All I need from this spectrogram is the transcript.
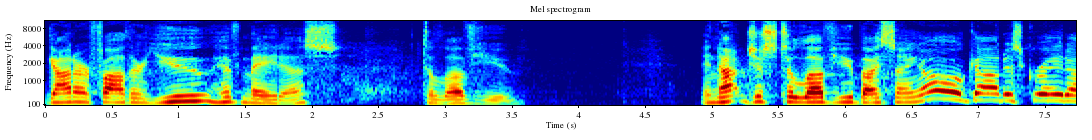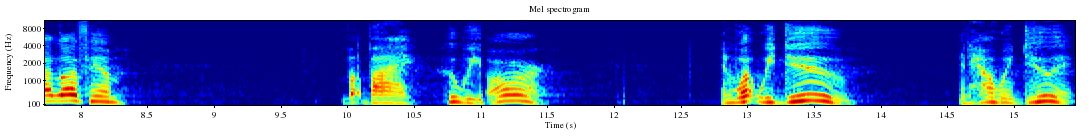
God our Father, you have made us to love you. And not just to love you by saying, Oh, God is great, I love him, but by who we are and what we do and how we do it.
